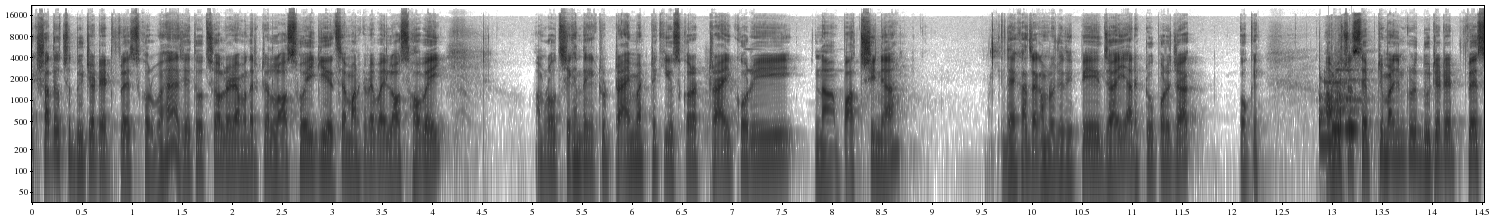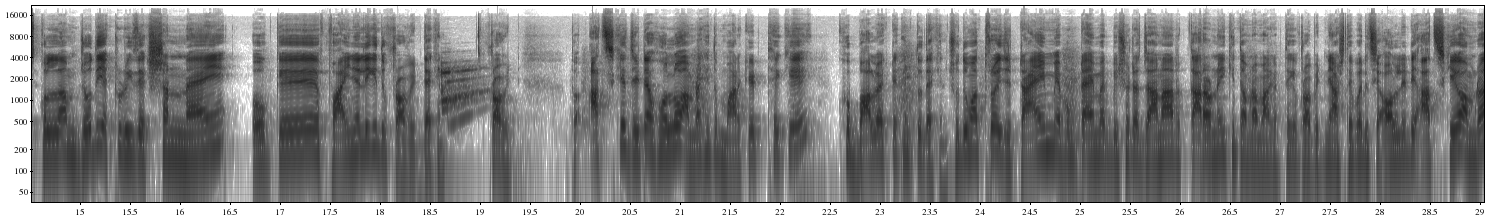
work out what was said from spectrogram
একসাথে হচ্ছে দুইটা ট্রেড প্লেস করব হ্যাঁ? যেহেতু হচ্ছে অলরেডি আমাদের একটা লস হয়ে গিয়েছে মার্কেটে বাই লস হবেই। আমরা হচ্ছে এখান থেকে একটু টাইমারটাকে ইউজ করার ট্রাই করি, না, পাচ্ছি না। দেখা যাক আমরা যদি পেয়ে যাই, আর একটু উপরে যাক। ওকে আমরা হচ্ছে সেফটি মার্জিন করে দুইটা ডেট প্লেস করলাম। যদি একটু রিজেকশন নেয়, ওকে ফাইনালি কিন্তু প্রফিট দেখেন প্রফিট তো আজকে যেটা হলো, আমরা কিন্তু মার্কেট থেকে খুব ভালো একটা কিন্তু দেখেন। শুধুমাত্র এই যে টাইম এবং টাইমের বিষয়টা জানার কারণেই কিন্তু আমরা মার্কেট থেকে প্রফিট নিয়ে আসতে পেরেছি। অলরেডি আজকেও আমরা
